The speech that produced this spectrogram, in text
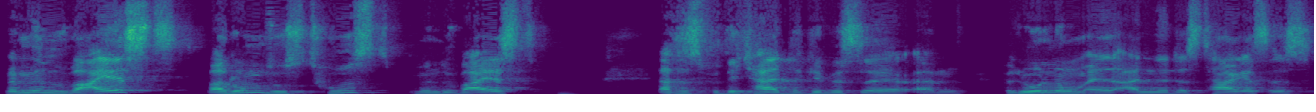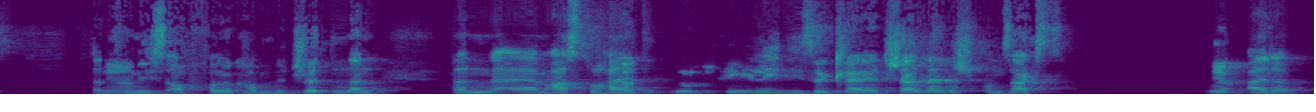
wenn du weißt, warum du es tust, wenn du weißt, dass es für dich halt eine gewisse ähm, Belohnung am Ende des Tages ist, dann ja. finde ich es auch vollkommen legit. Und dann, dann ähm, hast du halt daily diese kleine Challenge und sagst, ja. Alter,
